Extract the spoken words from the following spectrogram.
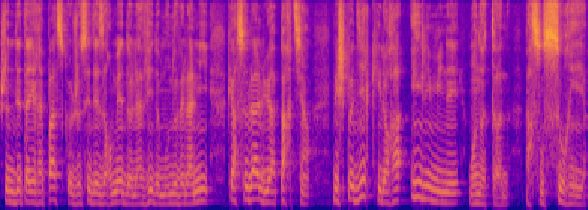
Je ne détaillerai pas ce que je sais désormais de la vie de mon nouvel ami, car cela lui appartient, mais je peux dire qu'il aura illuminé mon automne par son sourire,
